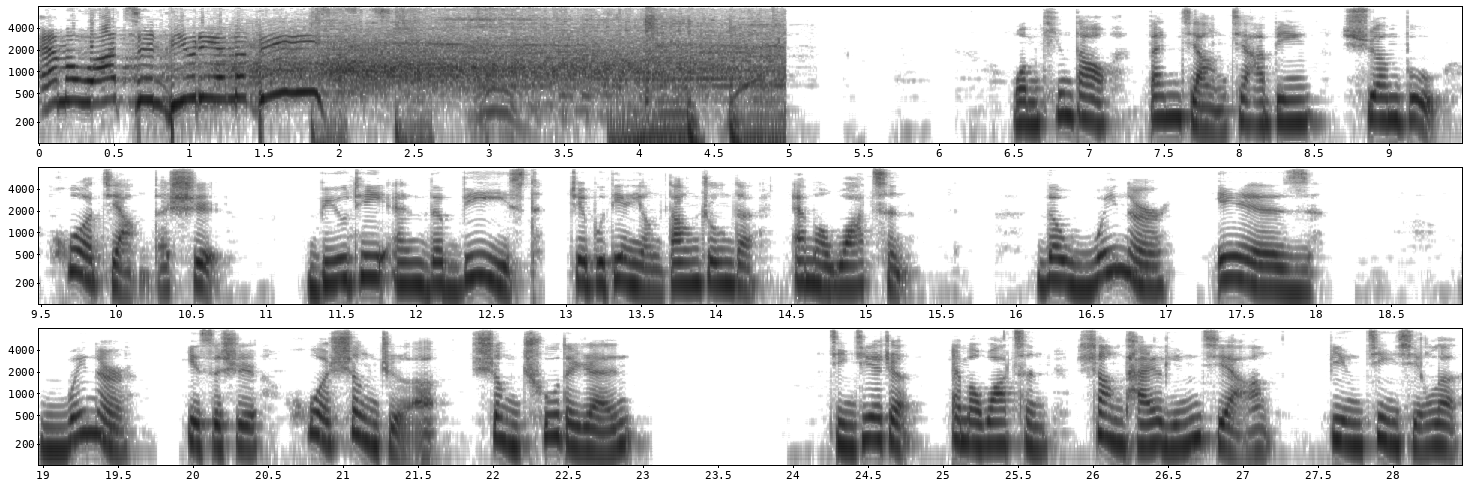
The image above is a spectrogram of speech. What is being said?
Emma Watson, Beauty and the Beast。我们听到颁奖嘉宾宣布获奖的是《Beauty and the Beast》这部电影当中的 Emma Watson。The winner is winner，意思是获胜者、胜出的人。紧接着，Emma Watson 上台领奖。并进行了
